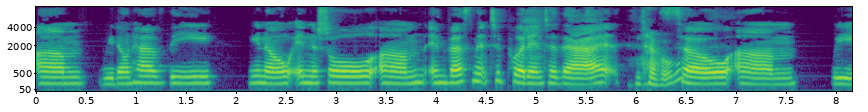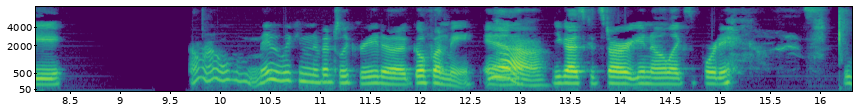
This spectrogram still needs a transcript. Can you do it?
Um, we don't have the, you know, initial um investment to put into that. No. So, um, we, I don't know, maybe we can eventually create a GoFundMe, and yeah. you guys could start, you know, like supporting.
